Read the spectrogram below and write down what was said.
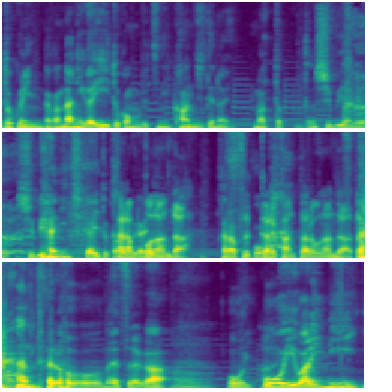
で特になんか何がいいとかも別に感じてない、まあ、たた渋谷に 渋谷に近いとか空っぽなんだ。空っぽ。すっから勘太郎なんだ頭勘太郎のやつらがうん。多い、はい。多い割に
